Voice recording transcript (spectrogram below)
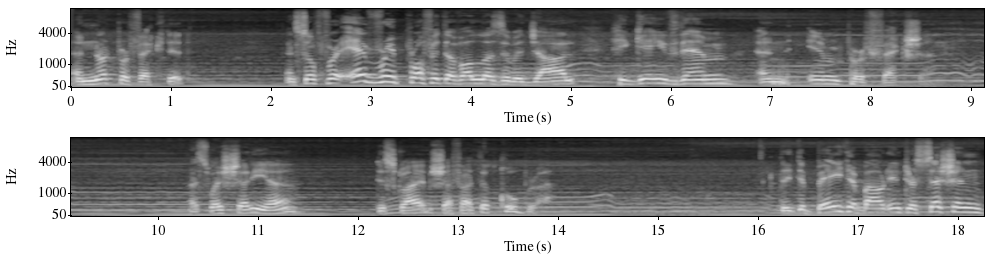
and not perfected. And so for every Prophet of Allah He gave them an imperfection. That's why Sharia describes Shafaat al-Kubra. They debate about intercession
